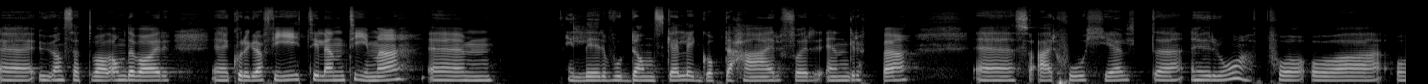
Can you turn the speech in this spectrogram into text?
eh, uansett hva Om det var eh, koreografi til en time, eh, eller hvordan skal jeg legge opp det her for en gruppe? Eh, så er hun helt rå på å, å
